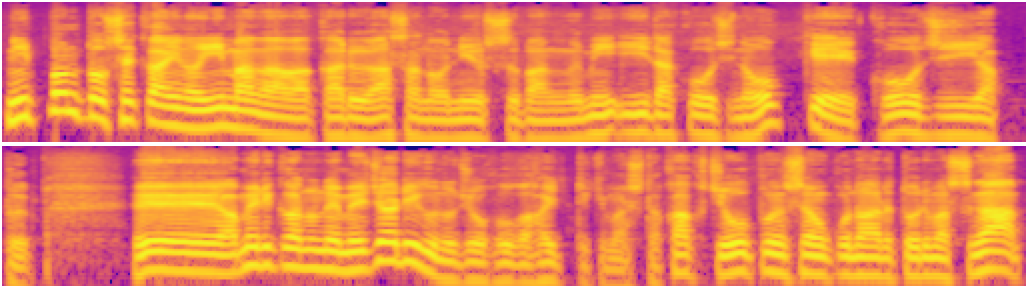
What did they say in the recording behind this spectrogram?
日本と世界の今がわかる朝のニュース番組、飯田浩二の OK 工事アップ。えー、アメリカのね、メジャーリーグの情報が入ってきました。各地オープン戦行われておりますが、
